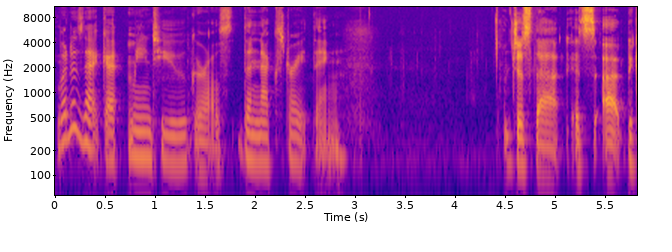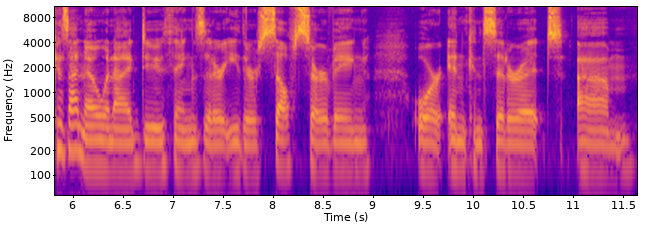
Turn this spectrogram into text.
What does that get, mean to you, girls? The next right thing. Just that it's uh, because i know when i do things that are either self-serving or inconsiderate um,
